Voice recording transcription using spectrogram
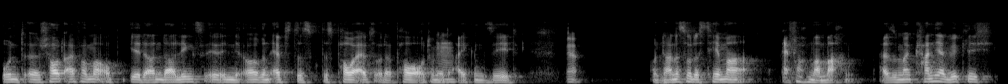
und äh, schaut einfach mal, ob ihr dann da links in euren Apps das, das Power Apps oder Power Automate mhm. Icon seht. Ja. Und dann ist so das Thema einfach mal machen. Also man kann ja wirklich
